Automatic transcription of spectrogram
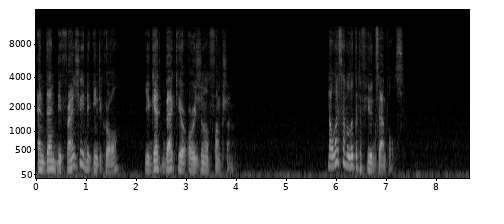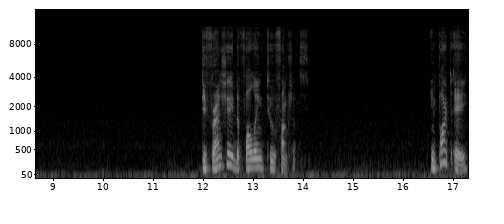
and then differentiate the integral, you get back your original function. Now let's have a look at a few examples. Differentiate the following two functions. In part A,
